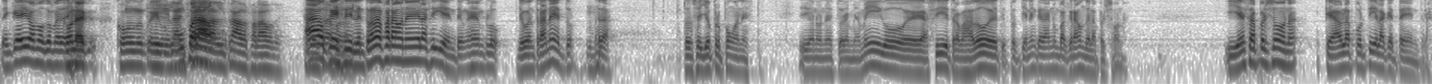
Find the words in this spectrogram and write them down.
¿En qué íbamos que me Con, la, con la un faraón. la entrada de faraones. Ah, ok, sí, de la entrada a Faraón es la siguiente. Un ejemplo, yo voy a entrar a Neto, ¿verdad? Entonces yo propongo a Néstor. Y digo, no, Néstor es mi amigo, es así, es trabajador, es- pero tienen que darle un background de la persona. Y esa persona que habla por ti es la que te entra.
